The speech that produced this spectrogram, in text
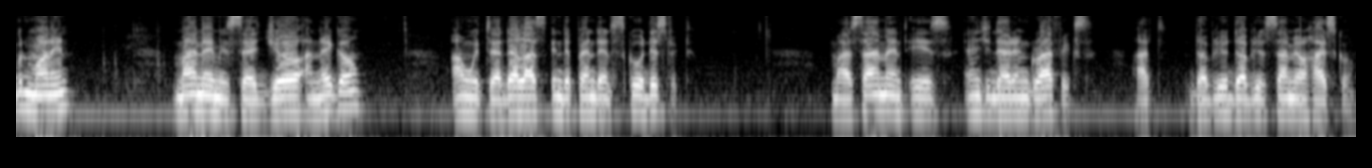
Good morning. My name is uh, Joe Anego. I'm with uh, Dallas Independent School District. My assignment is engineering graphics at W.W. Samuell High School.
